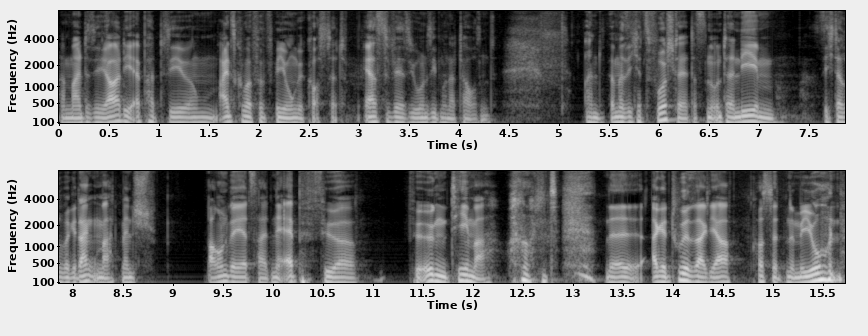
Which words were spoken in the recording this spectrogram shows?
Dann meinte sie, ja, die App hat sie um 1,5 Millionen gekostet. Erste Version 700.000. Und wenn man sich jetzt vorstellt, dass ein Unternehmen sich darüber Gedanken macht, Mensch, bauen wir jetzt halt eine App für, für irgendein Thema und eine Agentur sagt, ja, kostet eine Million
